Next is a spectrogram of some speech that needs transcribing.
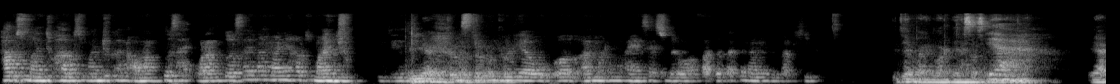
harus maju harus maju karena orang tua saya orang tua saya namanya harus maju gitu Iya betul betul, meskipun betul. beliau uh, almarhum ayah saya sudah wafat tetapi namanya tetap hidup Itu yang paling luar biasa sih. ya Ya.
